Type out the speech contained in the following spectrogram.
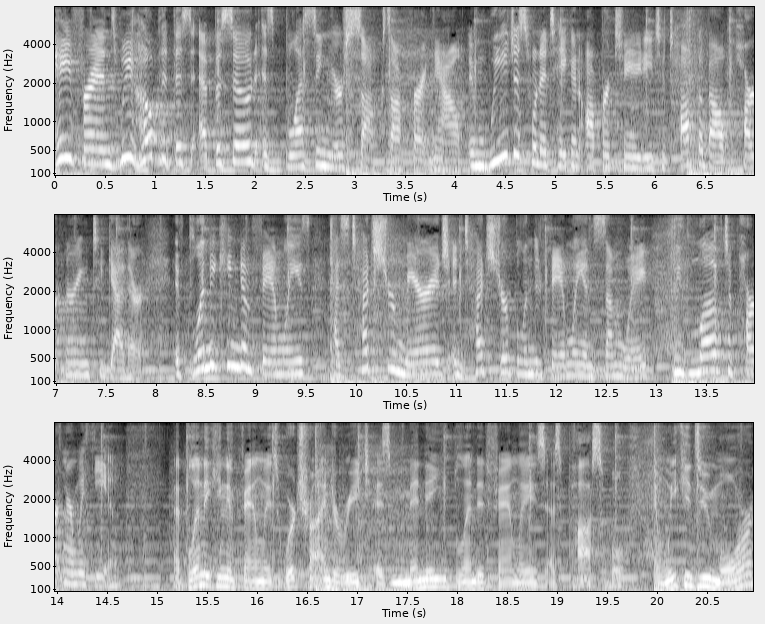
Hey, friends, we hope that this episode is blessing your socks off right now. And we just want to take an opportunity to talk about partnering together. If Blended Kingdom Families has touched your marriage and touched your blended family in some way, we'd love to partner with you. At Blended Kingdom Families, we're trying to reach as many blended families as possible, and we can do more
